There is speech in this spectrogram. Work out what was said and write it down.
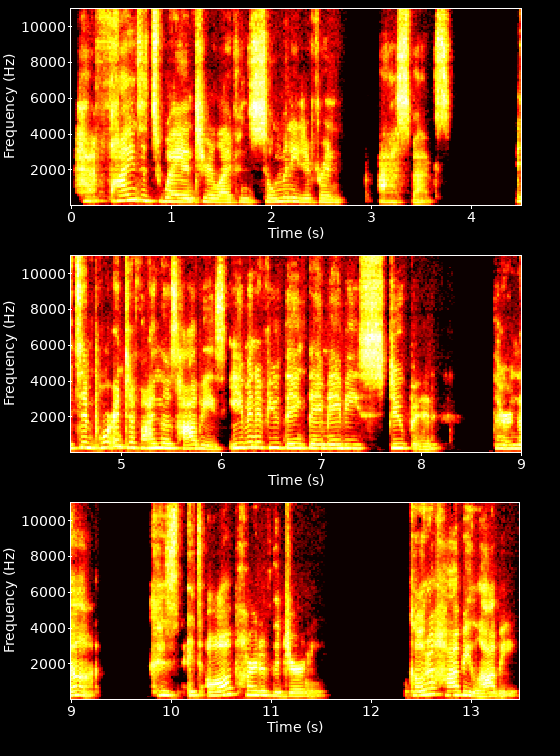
ha- finds its way into your life in so many different aspects. It's important to find those hobbies, even if you think they may be stupid, they're not, because it's all part of the journey. Go to Hobby Lobby.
